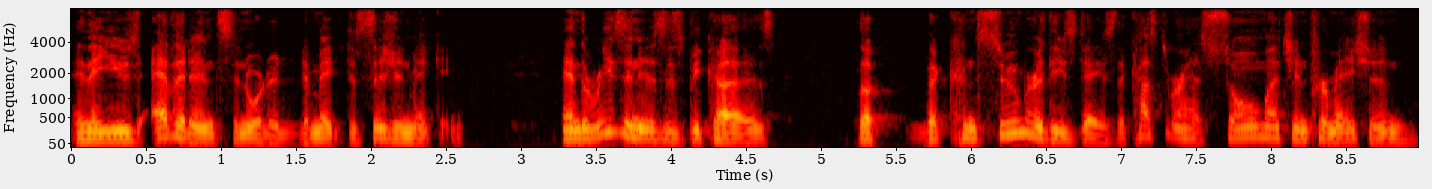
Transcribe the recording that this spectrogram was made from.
And they use evidence in order to make decision making. And the reason is is because the the consumer these days the customer has so much information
